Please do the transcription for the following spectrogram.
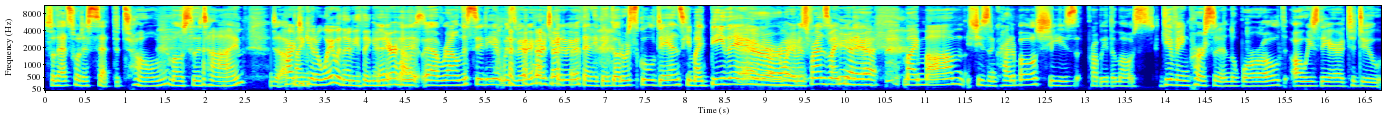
So that sort of set the tone most of the time. Uh, Hard to get away with anything in your uh, house. uh, around the city, it was very hard to get away with anything. Go to a school dance, he might be there, Yeah, yeah, or one of his friends might Yeah, be there. My mom, she's incredible. She's probably the most giving person in the world, always there to do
